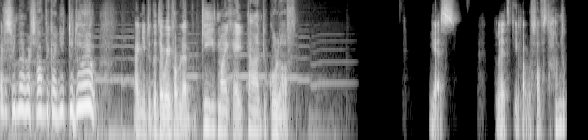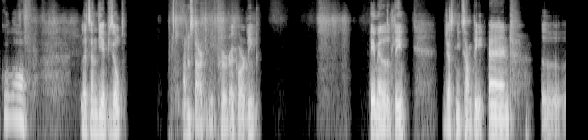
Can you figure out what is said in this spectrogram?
I just remembered something I need to do. I need to get away from them. Give my head time to cool off. Yes. Let's give ourselves time to cool off. Let's end the episode. I'm starting pre-recording. Immediately. Just need something and uh,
